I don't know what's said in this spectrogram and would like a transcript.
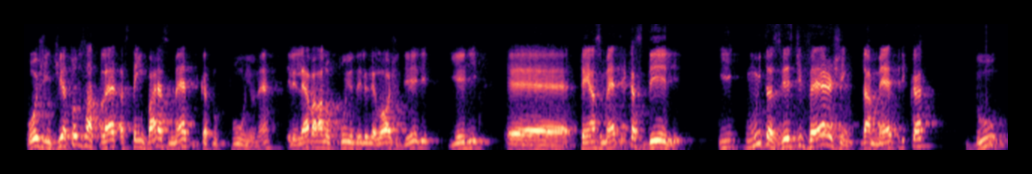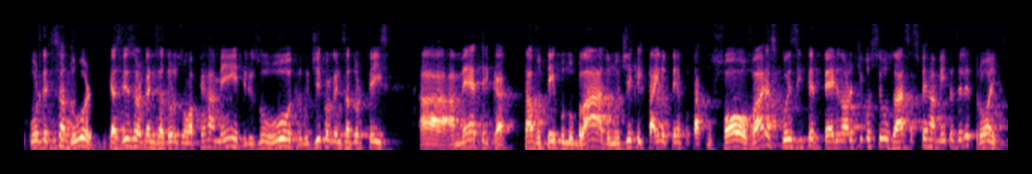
Hoje em dia, todos os atletas têm várias métricas no punho, né? Ele leva lá no punho dele o relógio dele e ele é, tem as métricas dele. E muitas vezes divergem da métrica do organizador. Porque às vezes o organizador usou uma ferramenta, ele usou outra. No dia que o organizador fez a, a métrica, estava o tempo nublado. No dia que ele está indo, o tempo está com sol. Várias coisas interferem na hora de você usar essas ferramentas eletrônicas.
